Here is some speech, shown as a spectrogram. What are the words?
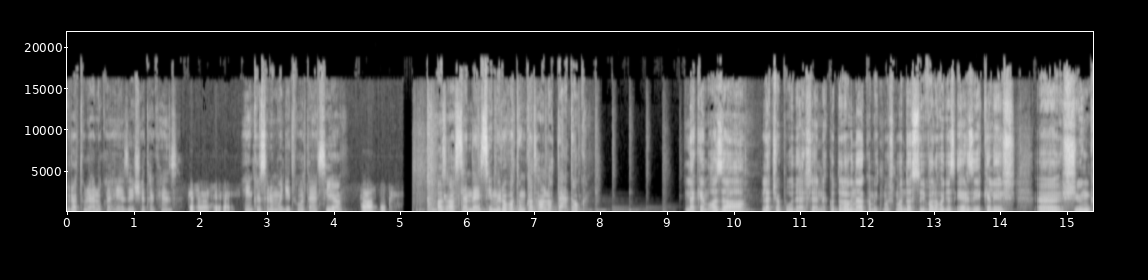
gratulálok a helyezésetekhez. Köszönöm szépen. Én köszönöm, hogy itt voltál. Szia! Szevasztok! Az Ascendance című rovatunkat hallottátok. Nekem az a lecsapódás ennek a dolognak, amit most mondasz, hogy valahogy az érzékelés ö, sünk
